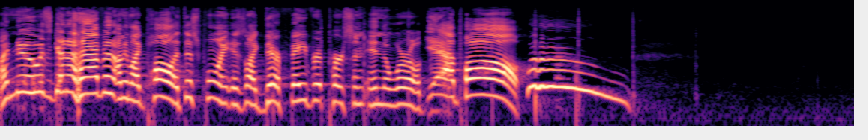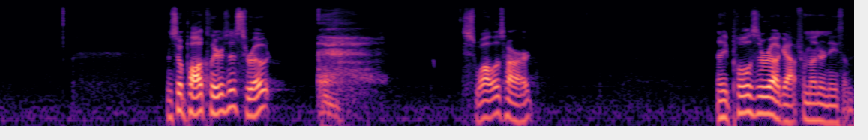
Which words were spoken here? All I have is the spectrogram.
I knew it was going to happen. I mean, like Paul at this point is like their favorite person in the world. Yeah, Paul! Woohoo! And so Paul clears his throat, swallows hard, and he pulls the rug out from underneath them.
